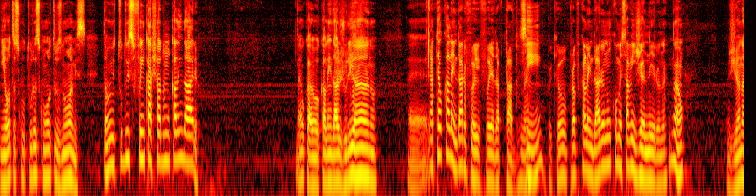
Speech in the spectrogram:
Em outras culturas com outros nomes. Então tudo isso foi encaixado no calendário. Né? O, o calendário juliano, é... Até o calendário foi, foi adaptado, né? Sim. Porque o próprio calendário não começava em janeiro, né? Não. Jana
